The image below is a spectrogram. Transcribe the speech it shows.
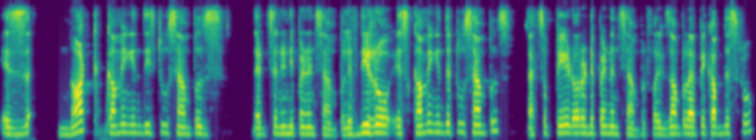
is not coming in these two samples, that's an independent sample. If the row is coming in the two samples, that's a paired or a dependent sample. For example, I pick up this row.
